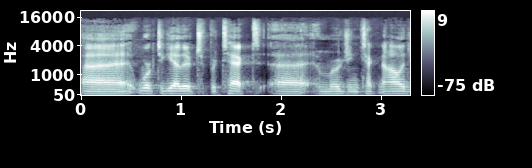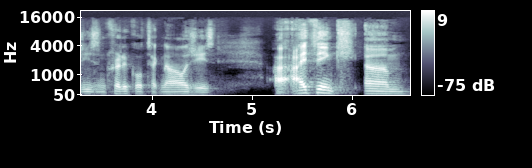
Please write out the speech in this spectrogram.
uh, work together to protect uh, emerging technologies and critical technologies? I, I think, um,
